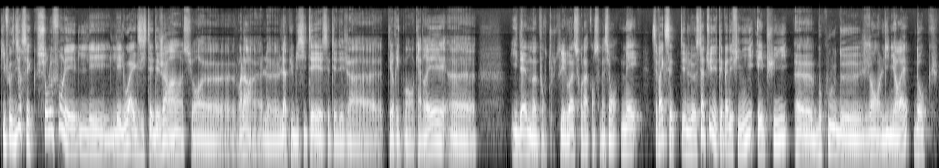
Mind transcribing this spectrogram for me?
ce qu'il faut se dire, c'est que sur le fond, les, lois existaient déjà. Hein, sur euh, voilà, la publicité, c'était déjà théoriquement encadré. Euh, idem pour toutes les lois sur la consommation. Mais c'est vrai que le statut n'était pas défini et puis euh, beaucoup de gens l'ignoraient. Donc,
